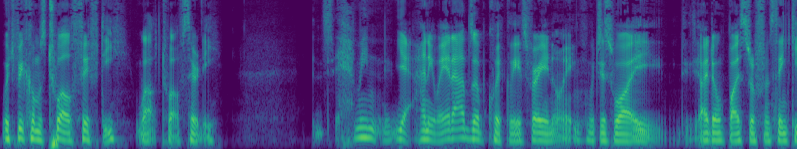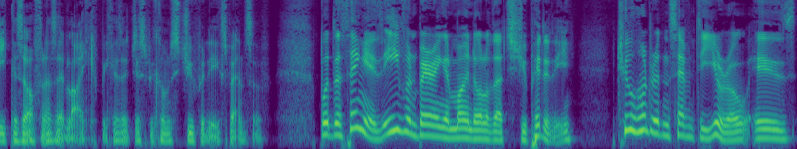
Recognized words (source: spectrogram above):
which becomes twelve fifty. Well, twelve thirty. I mean, yeah. Anyway, it adds up quickly. It's very annoying, which is why I don't buy stuff from ThinkGeek as often as I'd like because it just becomes stupidly expensive. But the thing is, even bearing in mind all of that stupidity, two hundred and seventy euro is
